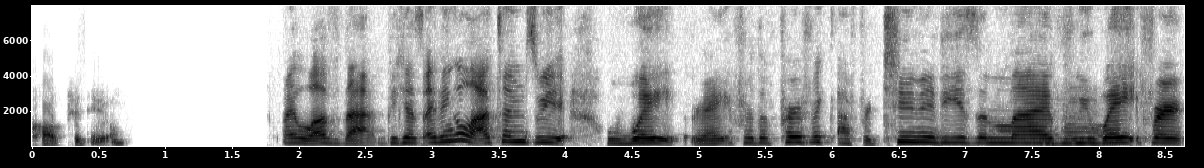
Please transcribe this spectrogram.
called to do. I love that because I think a lot of times we wait, right, for the perfect opportunities in life. Mm-hmm. We wait for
